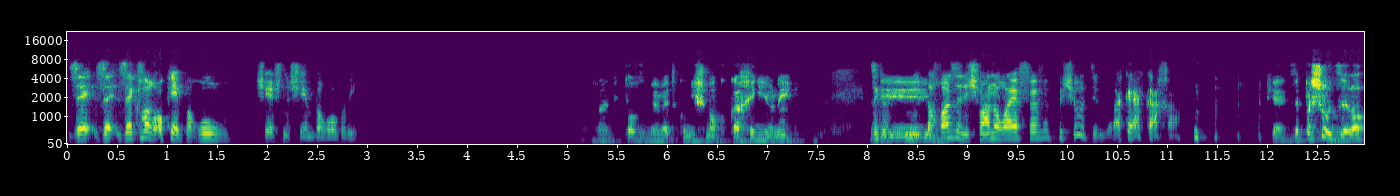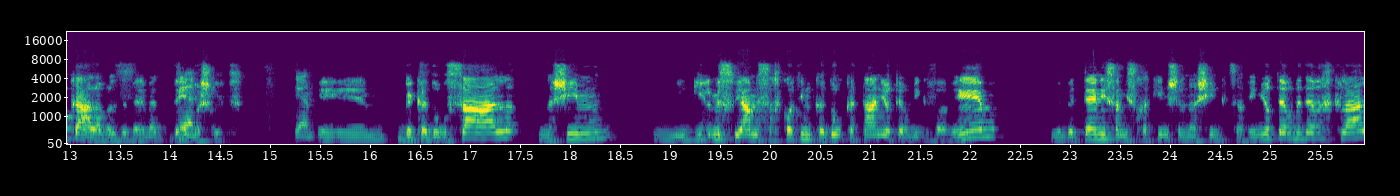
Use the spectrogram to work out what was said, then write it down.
זה, זה, זה כבר, אוקיי, ברור שיש נשים ברוגבי. הבנתי, טוב, זה באמת נשמע כל כך הגיוני. זה גם, אה, נכון, זה נשמע נורא יפה ופשוט, אם זה רק היה ככה. כן, זה פשוט, זה לא קל, אבל זה באמת די כן. פשוט. כן. אמ, בכדורסל, נשים מגיל מסוים משחקות עם כדור קטן יותר מגברים, ובטניס המשחקים של נשים קצרים יותר בדרך כלל.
